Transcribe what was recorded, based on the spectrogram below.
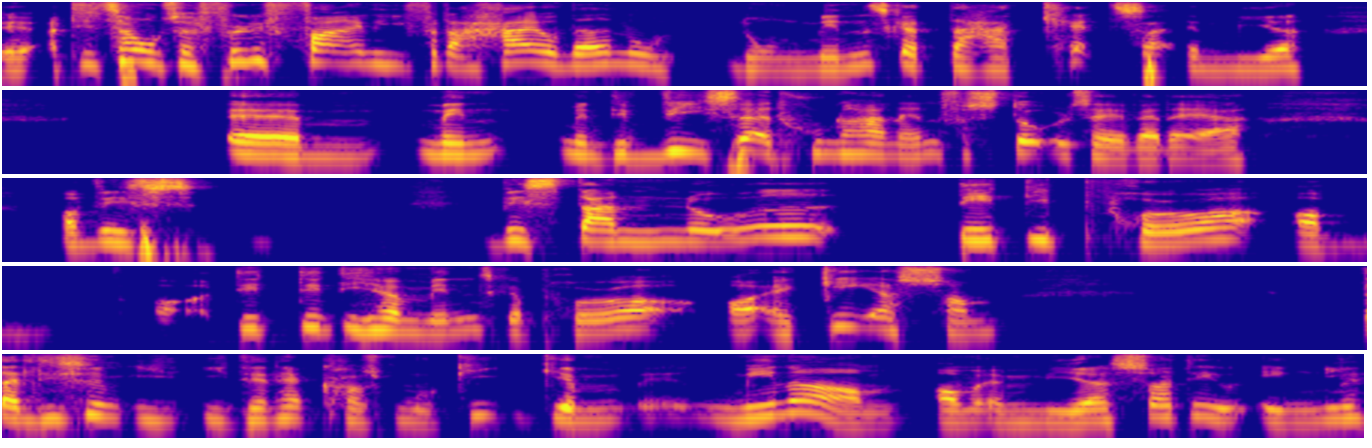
Øh, og det tager hun selvfølgelig fejl i, for der har jo været nogle, nogle mennesker, der har kaldt sig Amir. Øhm, men, men det viser, at hun har en anden forståelse af, hvad det er. Og hvis, hvis der er noget, det de prøver at, og det, det de her mennesker prøver at agere som, der ligesom i, i den her kosmologi giver minder om, om Amir, så er det jo engle.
